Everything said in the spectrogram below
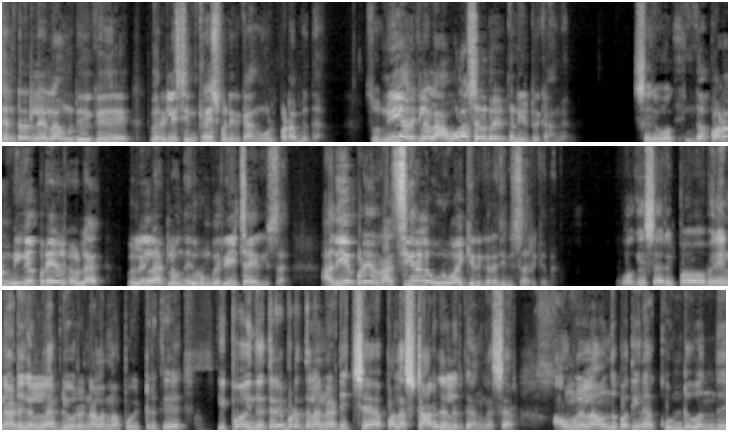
சென்டர்ல எல்லாம் உங்களுக்கு ரிலீஸ் இன்க்ரீஸ் பண்ணியிருக்காங்க உங்களுக்கு படம் இதை. ஸோ நியூயார்க்லலாம் அவ்வளோ செலிப்ரேட் பண்ணிட்டு இருக்காங்க சரி ஓகே இந்த படம் மிகப்பெரிய அளவில் வெளிநாட்டில் வந்து ரொம்ப ரீச் ஆயிருக்கு சார். அதிகப்படியாக ரசிகர்களை உருவாக்கி இருக்கு ரஜினி சார் இருக்குது. ஓகே சார் இப்போ வெளிநாடுகள்லாம் இப்படி ஒரு நிலைமை போயிட்டு இருக்கு இப்போ இந்த திரைப்படத்தில் நடித்த பல ஸ்டார்கள் இருக்காங்களா சார். அவங்களெல்லாம் வந்து பார்த்தீங்கன்னா கொண்டு வந்து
